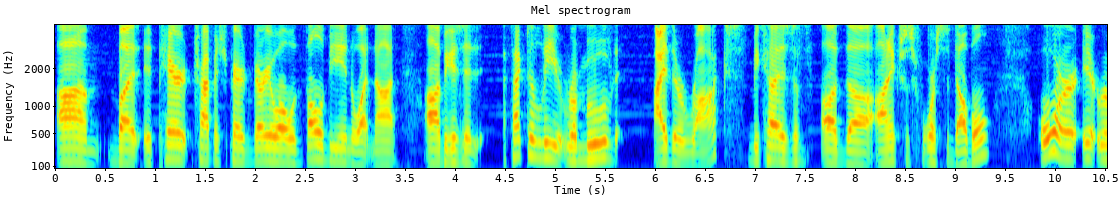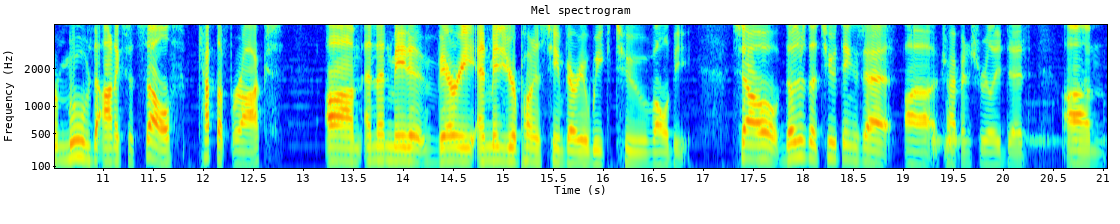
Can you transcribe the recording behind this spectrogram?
Um, but it paired Trapinch paired very well with Vullaby and whatnot uh, because it effectively removed either rocks because of uh, the Onix was forced to double, or it removed the Onix itself, kept up rocks, um, and then made it very and made your opponent's team very weak to Vullaby. So those are the two things that uh, Trapinch really did. Um,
